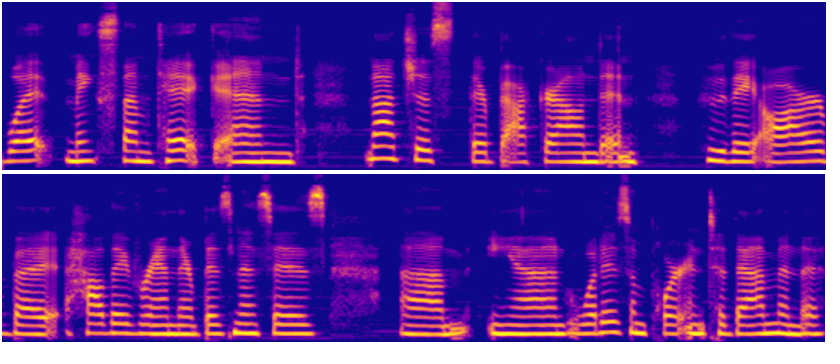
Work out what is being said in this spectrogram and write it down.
what makes them tick and not just their background and who they are, but how they've ran their businesses um, and what is important to them and the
